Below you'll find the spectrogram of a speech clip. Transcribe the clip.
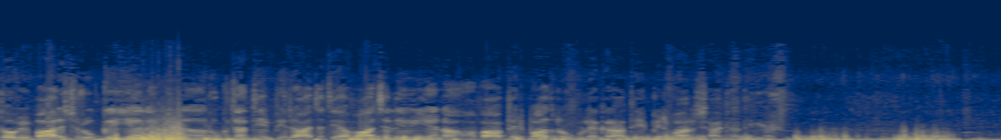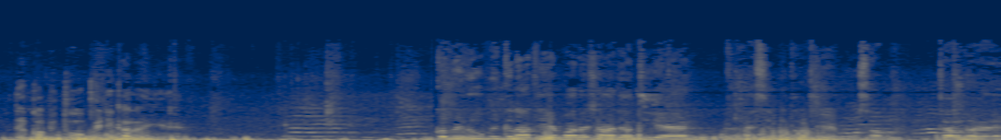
तो अभी बारिश रुक गई है लेकिन रुक जाती है फिर आ जाती है। हवा चली हुई है ना हवा फिर बादलों को लेकर आती है फिर बारिश आ जाती है। देखो अभी धूप भी निकल आई है। कभी धूप निकल आती है, बारिश आ जाती है। ऐसे मतलब कि मौसम चल रहा है।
